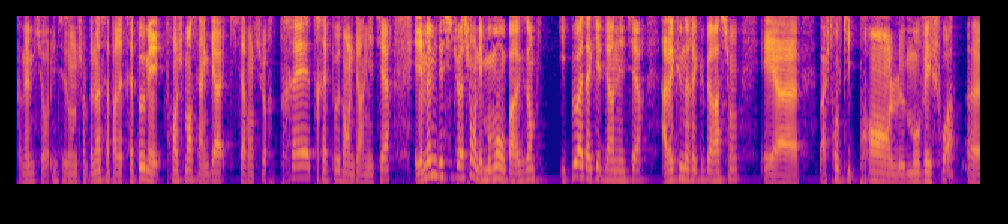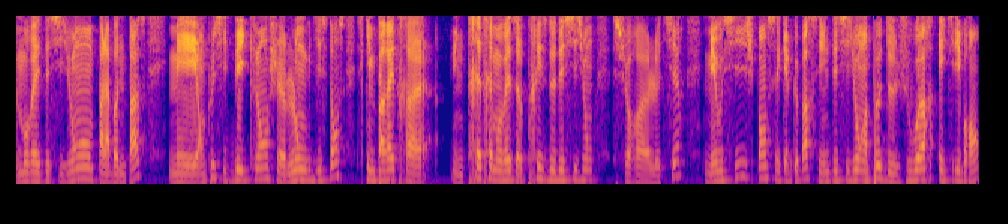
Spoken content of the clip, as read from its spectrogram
quand même sur une saison de championnat, ça paraît très peu, mais franchement, c'est un gars qui s'aventure très très peu dans le dernier tiers. Et il y a même des situations, les moments où par exemple il peut attaquer le dernier tiers avec une récupération et euh, bah, je trouve qu'il prend le mauvais choix, euh, mauvaise décision, pas la bonne passe, mais en plus il déclenche longue distance, ce qui me paraît être euh, une très très mauvaise prise de décision sur le tir, mais aussi je pense quelque part c'est une décision un peu de joueur équilibrant.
